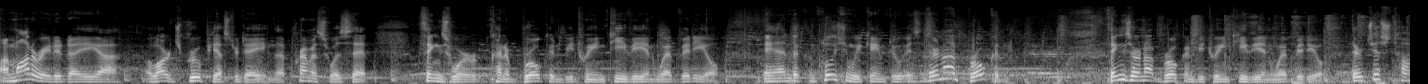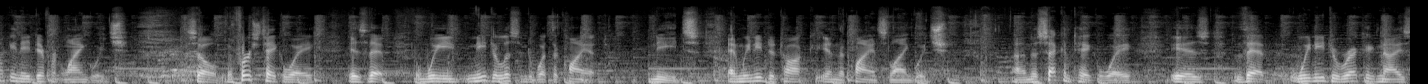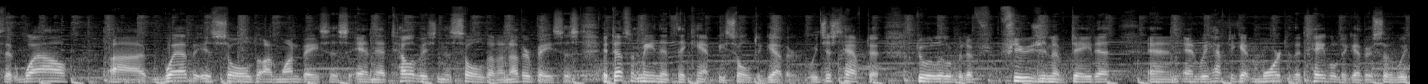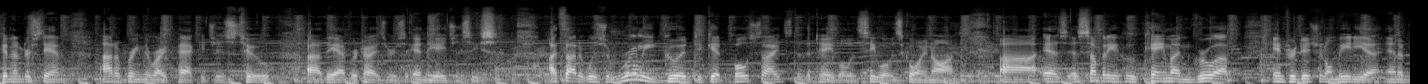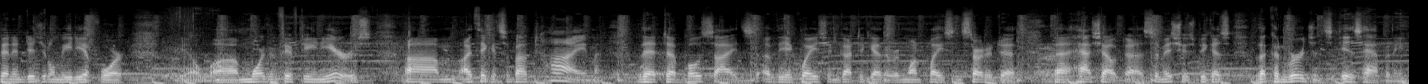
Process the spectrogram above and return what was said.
I moderated a, uh, a large group yesterday. The premise was that things were kind of broken between TV and web video. And the conclusion we came to is they're not broken. Things are not broken between TV and web video. They're just talking a different language. So the first takeaway is that we need to listen to what the client needs and we need to talk in the client's language. And the second takeaway is that we need to recognize that while uh, web is sold on one basis and that television is sold on another basis, it doesn't mean that they can't be sold together. We just have to do a little bit of fusion of data and, and we have to get more to the table together so that we can understand how to bring the right packages to uh, the advertisers and the agencies. I thought it was really good to get both sides to the table and see what was going on. Uh, as, as somebody who came and grew up in traditional media and have been in digital media for you know, uh, more than 15 years, um, I think it's about time that uh, both sides of the equation got together in one place and started to uh, hash out uh, some issues because the convergence is happening.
